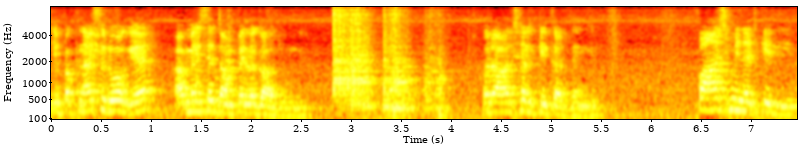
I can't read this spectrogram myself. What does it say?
ये पकना शुरू हो गया है। अब मैं इसे दम पे लगा दूँगी। और आँच हल्की कर देंगे। पाँच मिनट के लिए।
